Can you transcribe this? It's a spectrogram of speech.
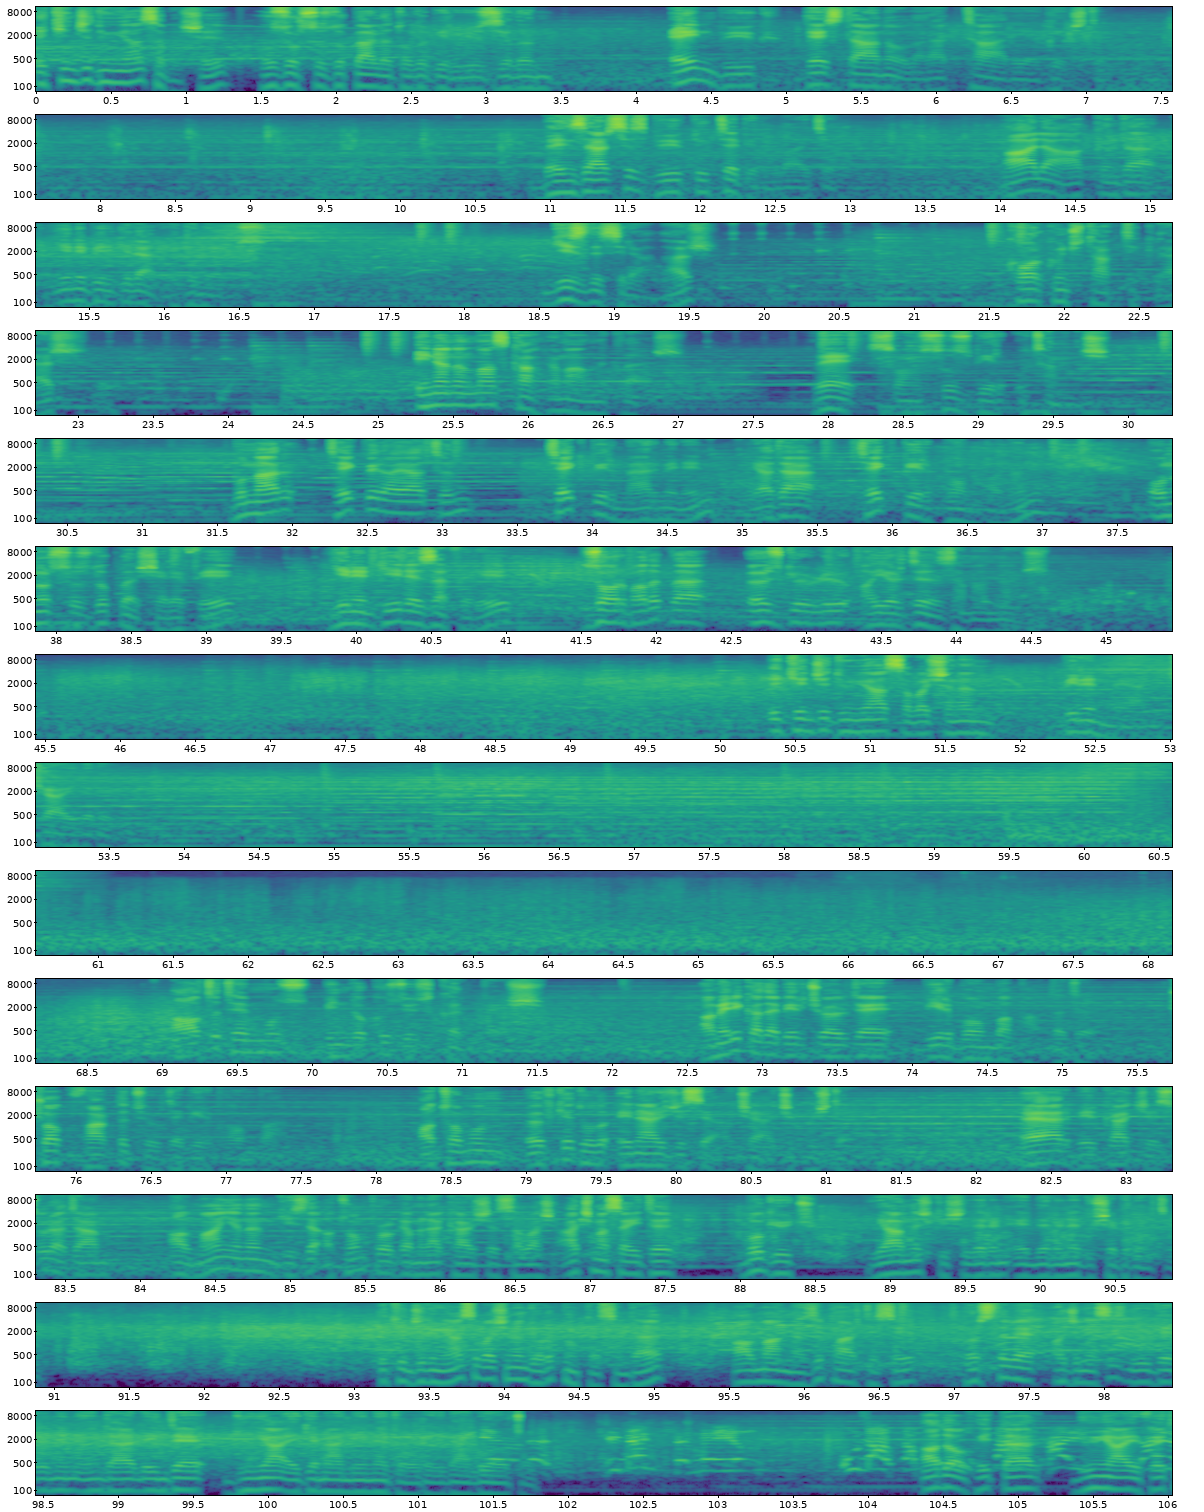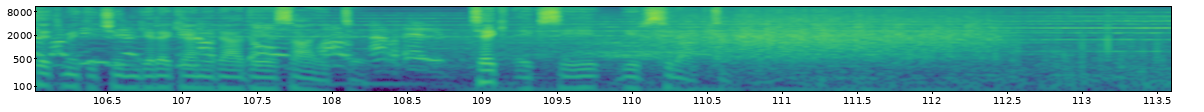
İkinci Dünya Savaşı huzursuzluklarla dolu bir yüzyılın en büyük destanı olarak tarihe geçti. Benzersiz büyüklükte bir olaydı. Hala hakkında yeni bilgiler ediniyoruz. Gizli silahlar, korkunç taktikler, inanılmaz kahramanlıklar ve sonsuz bir utanç. Bunlar tek bir hayatın, tek bir merminin ya da tek bir bombanın onursuzlukla şerefi, yenilgiyle zaferi, zorbalıkla özgürlüğü ayırdığı zamanlar. İkinci Dünya Savaşı'nın bilinmeyen hikayeleri. ...6 Temmuz 1945. Amerika'da bir çölde bir bomba patladı. Çok farklı türde bir bomba. Atomun öfke dolu enerjisi açığa çıkmıştı. Eğer birkaç cesur adam Almanya'nın gizli atom programına karşı savaş açmasaydı bu güç yanlış kişilerin ellerine düşebilirdi. İkinci Dünya Savaşı'nın doruk noktasında Alman Nazi Partisi hırslı ve acımasız liderinin önderliğinde dünya egemenliğine doğru ilerliyordu. Adolf Hitler dünyayı fethetmek için gereken iradeye sahipti. Tek eksiği bir silahtı.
